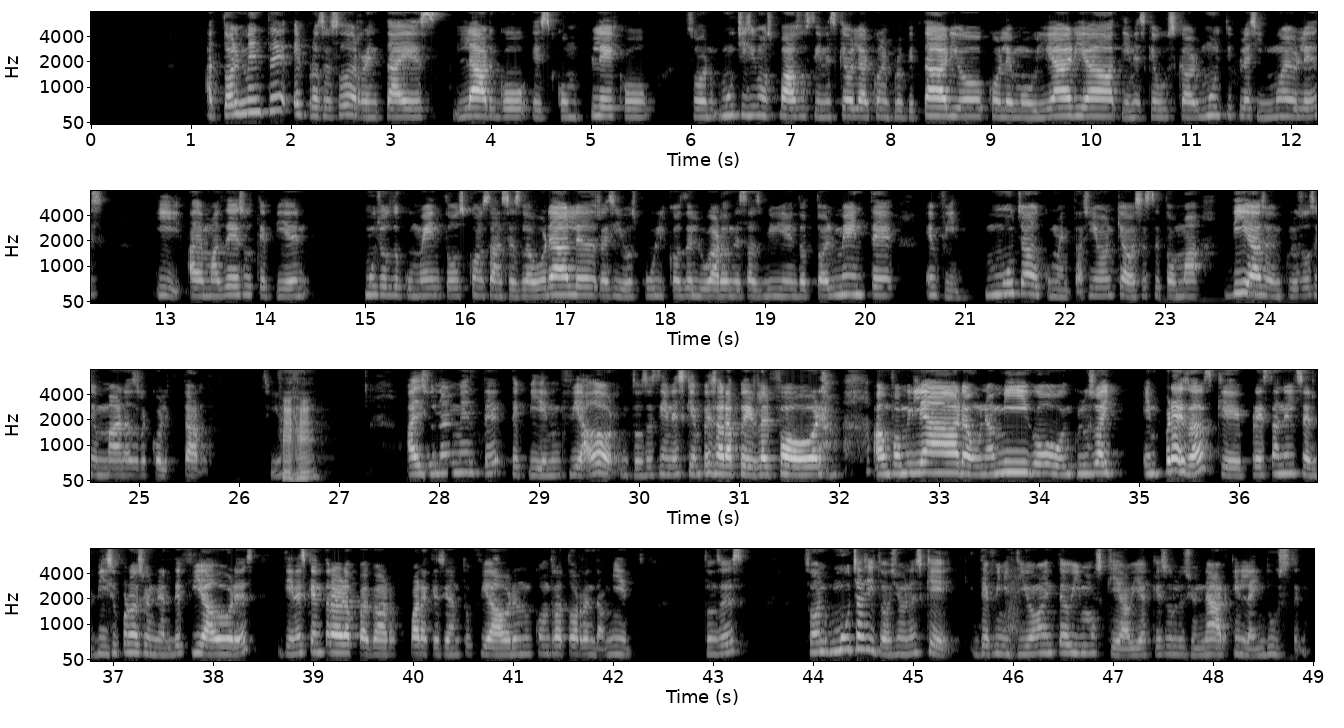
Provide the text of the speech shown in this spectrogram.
Actualmente el proceso de renta es largo, es complejo, son muchísimos pasos, tienes que hablar con el propietario, con la inmobiliaria, tienes que buscar múltiples inmuebles y además de eso te piden muchos documentos, constancias laborales, recibos públicos del lugar donde estás viviendo actualmente, en fin, mucha documentación que a veces te toma días o incluso semanas recolectarla. Adicionalmente, te piden un fiador, entonces tienes que empezar a pedirle el favor a un familiar, a un amigo, o incluso hay empresas que prestan el servicio profesional de fiadores y tienes que entrar a pagar para que sean tu fiador en un contrato de arrendamiento. Entonces, son muchas situaciones que definitivamente vimos que había que solucionar en la industria.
